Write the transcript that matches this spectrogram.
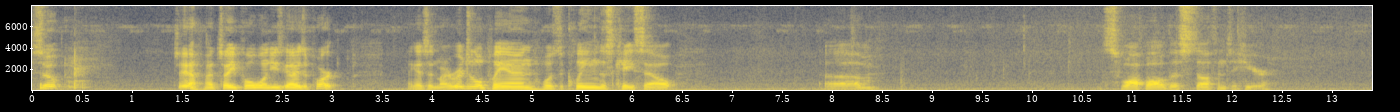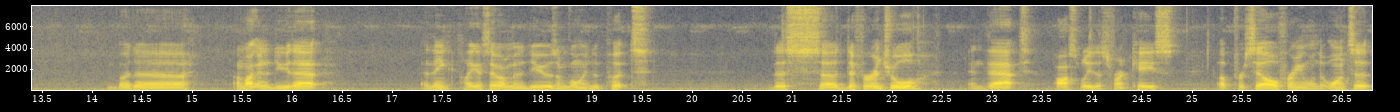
so, so yeah, that's how you pull one of these guys apart. Like I said, my original plan was to clean this case out. Um, swap all this stuff into here. But uh, I'm not going to do that. I think, like I said, what I'm going to do is I'm going to put this uh, differential and that, possibly this front case, up for sale for anyone that wants it.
